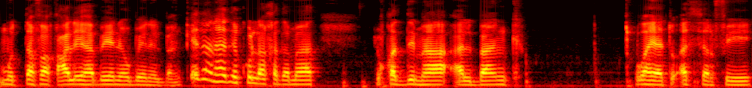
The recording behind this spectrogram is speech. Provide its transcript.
متفق عليها بيني وبين البنك. إذا هذه كلها خدمات يقدمها البنك وهي تؤثر في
